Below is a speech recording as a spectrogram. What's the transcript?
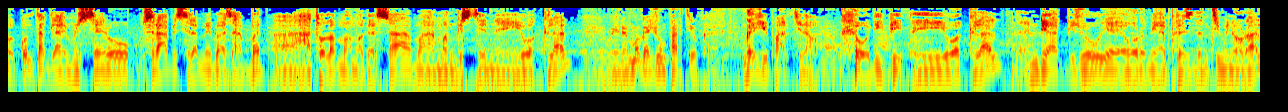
በኩል ጠቅላይ ሚኒስቴሩ ስራ ስለሚበዛበት አቶ ለማ መገርሳ መንግስትን ይወክላል ወይ ደግሞ ገዢውን ፓርቲ ይወክላል። ገዢ ፓርቲ ነው ኦዲፒ ይወክላል። እንዲያግዙ የኦሮሚያ ፕሬዚደንትም ይኖራል።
